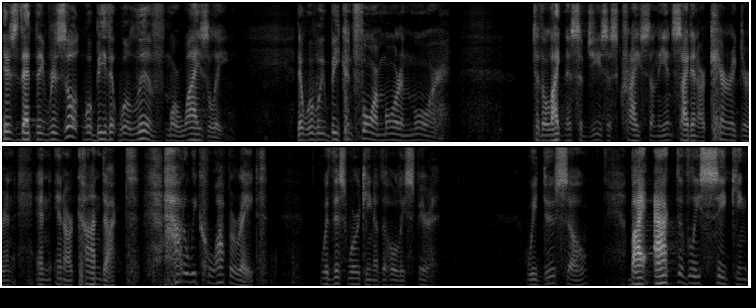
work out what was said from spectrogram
is that the result will be that we'll live more wisely, that we will be conformed more and more to the likeness of Jesus Christ on the inside in our character and, and in our conduct. How do we cooperate? with this working of the Holy Spirit. We do so by actively seeking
